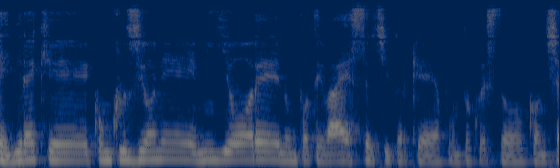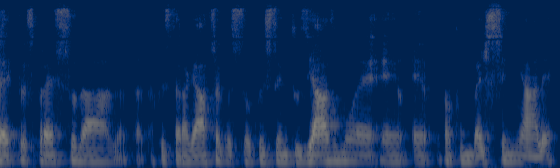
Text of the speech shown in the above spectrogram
E direi che conclusione migliore non poteva esserci perché appunto questo concetto espresso da, da, da questa ragazza, questo, questo entusiasmo è, è, è, proprio un bel segnale.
